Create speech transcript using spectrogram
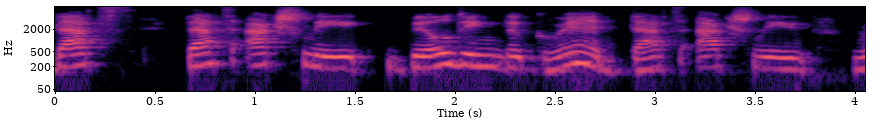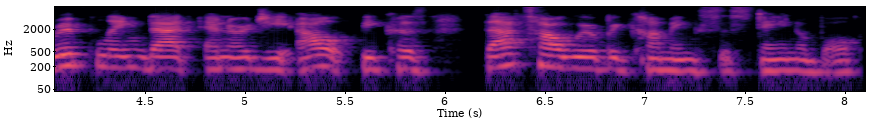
that's that's actually building the grid that's actually rippling that energy out because that's how we're becoming sustainable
